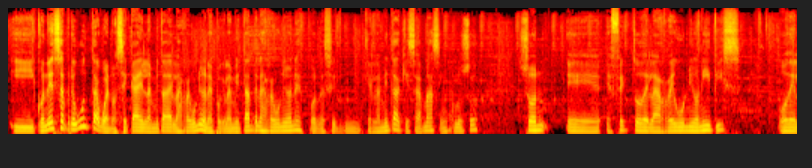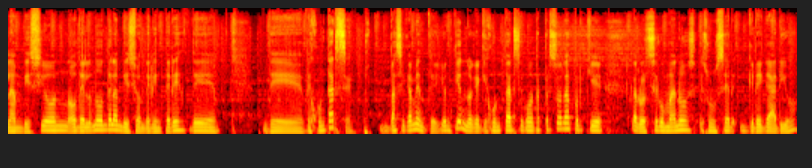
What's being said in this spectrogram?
Y con esa pregunta, bueno, se cae en la mitad de las reuniones, porque la mitad de las reuniones, por decir que es la mitad, quizá más incluso, son eh, efecto de la reunionitis o de la ambición, o de, no de la ambición, del interés de, de, juntarse, básicamente. Yo entiendo que hay que juntarse con otras personas porque, claro, el ser humano es un ser gregario.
